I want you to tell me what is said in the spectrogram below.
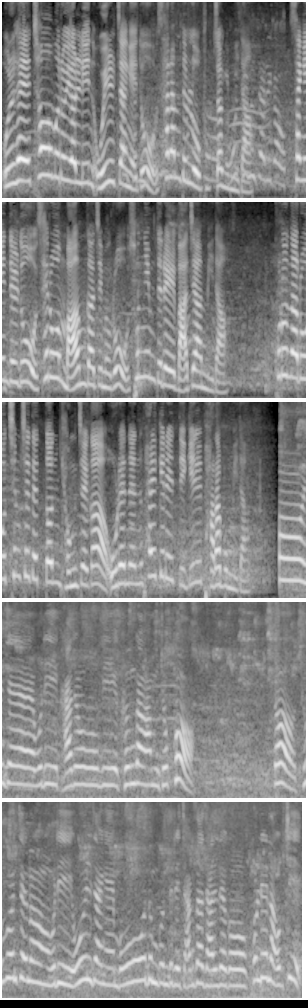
올해 처음으로 열린 5일장에도 사람들로 북적입니다. 상인들도 새로운 마음가짐으로 손님들을 맞이합니다. 코로나로 침체됐던 경제가 올해는 활기를 띠길 바라봅니다. 어, 이제 우리 가족이 건강하면 좋고 또 두 번째는 우리 오일장의 모든 분들이 장사 잘 되고 콜레나 없이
